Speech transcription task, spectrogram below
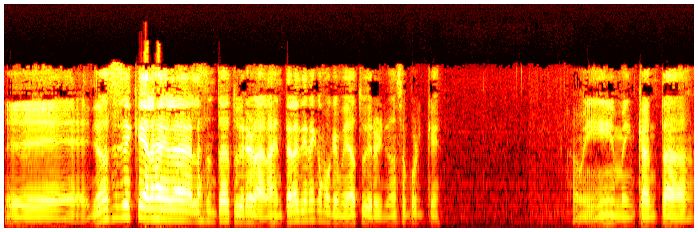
Eh, yo no sé si es que el, el- el asunto de Twitter, la, la gente le tiene como que miedo a Twitter, yo no sé por qué. A mí me encanta.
